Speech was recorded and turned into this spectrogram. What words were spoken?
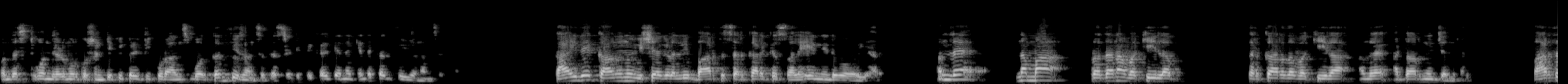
ಒಂದಷ್ಟು, ಒಂದ್, ಎರಡು, ಮೂರು ಕ್ವಶನ್ ಡಿಫಿಕಲ್ಟಿ ಕೂಡ ಅನ್ಸ್ಬೋದು ಕನ್ಫ್ಯೂಸ್ ಅನ್ಸುತ್ತೆ ಅಷ್ಟೇ. ಡಿಫಿಕಲ್ಟಿ ಅನ್ನೋಕ್ಕಿಂತ ಕನ್ಫ್ಯೂಷನ್ ಅನ್ಸುತ್ತೆ. ಕಾಯ್ದೆ ಕಾನೂನು ವಿಷಯಗಳಲ್ಲಿ ಭಾರತ ಸರ್ಕಾರಕ್ಕೆ ಸಲಹೆ ನೀಡುವವರು ಯಾರು? ಅಂದ್ರೆ ನಮ್ಮ ಪ್ರಧಾನ ವಕೀಲ, ಸರ್ಕಾರದ ವಕೀಲ, ಅಂದ್ರೆ ಅಟಾರ್ನಿ ಜನರಲ್ ಭಾರತ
